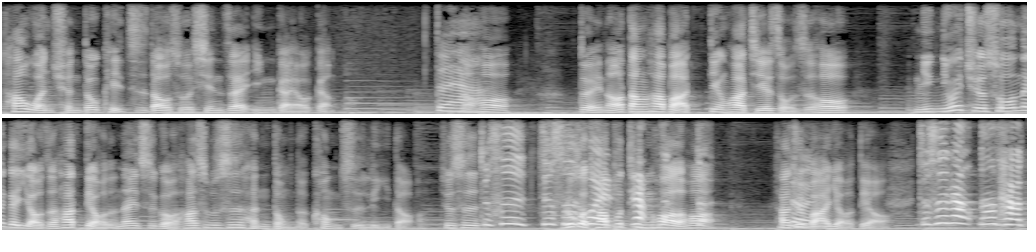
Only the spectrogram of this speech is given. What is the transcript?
他完全都可以知道说现在应该要干嘛。对啊。然后，对，然后当他把电话接走之后，你你会觉得说那个咬着他屌的那只狗，它是不是很懂得控制力道？就是就是就是，如果它不听话的话。他就把它咬掉，就是让让他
